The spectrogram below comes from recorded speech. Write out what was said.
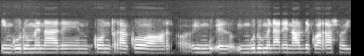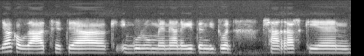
ingurumenaren kontrako, ingurumenaren aldeko arrazoiak, hau da, atxeteak ingurumenean egiten dituen sarraskien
